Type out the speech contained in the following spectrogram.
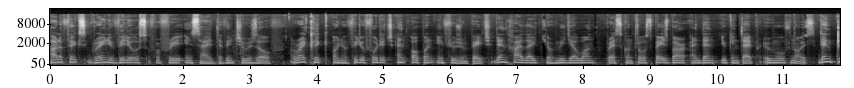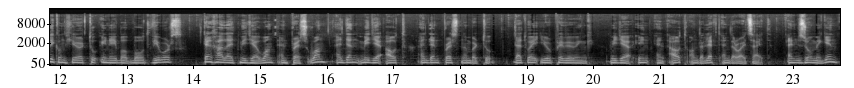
How to fix grainy videos for free inside DaVinci Resolve. Right click on your video footage and open in Fusion page. Then highlight your media one, press Ctrl spacebar and then you can type remove noise. Then click on here to enable both viewers. Then highlight media 1 and press 1 and then media out and then press number 2. That way you're previewing media in and out on the left and the right side. And zooming in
